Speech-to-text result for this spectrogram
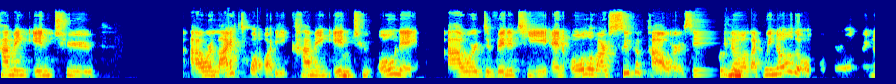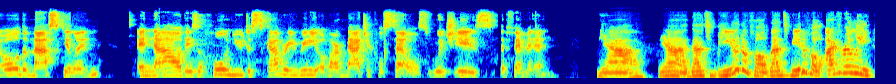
coming into our light body coming hmm. into owning our divinity and all of our superpowers. You hmm. know, like we know the old world, we know the masculine, and now there's a whole new discovery really of our magical selves, which is the feminine. Yeah, yeah, that's beautiful. That's beautiful. I've really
